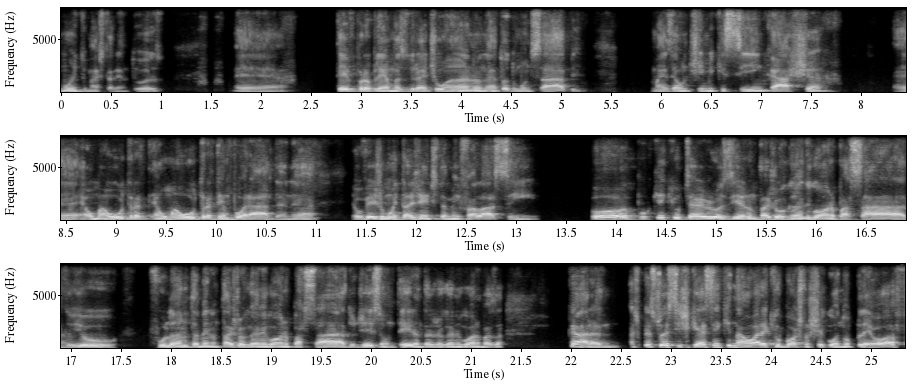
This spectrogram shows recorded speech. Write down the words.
muito mais talentoso. É, teve problemas durante o ano, né? Todo mundo sabe, mas é um time que se encaixa é, é, uma outra, é uma outra temporada, né? Eu vejo muita gente também falar assim, pô, por que, que o Terry Rozier não está jogando igual ano passado? E o fulano também não está jogando igual ano passado, Jason Taylor não está jogando igual ano passado. Cara, as pessoas se esquecem que na hora que o Boston chegou no playoff,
